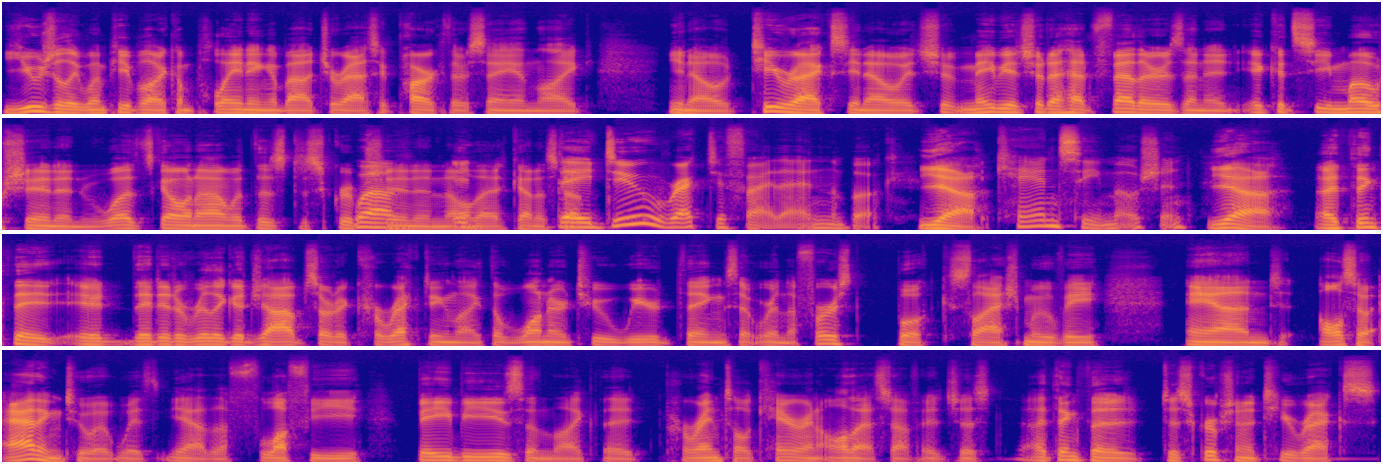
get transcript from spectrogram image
usually when people are complaining about Jurassic Park they're saying like you know T-Rex you know it should maybe it should have had feathers and it, it could see motion and what's going on with this description and all it- that kind of stuff They do rectify that in the book. Yeah. It can see motion. yeah, I think they it, they did a really good job sort of correcting like the one or two weird things that were in the first book slash movie, and also adding to it with yeah the fluffy babies and like the parental care and all that stuff. It just I think the description of T Rex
